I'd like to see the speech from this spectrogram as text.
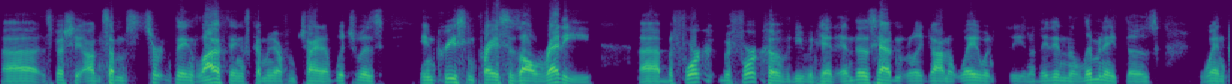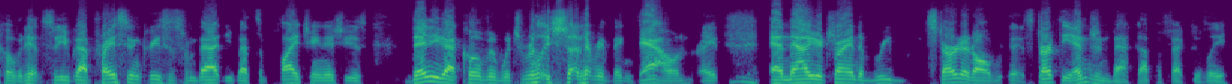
Uh, especially on some certain things, a lot of things coming out from China, which was increasing prices already uh, before before COVID even hit, and those hadn't really gone away when you know they didn't eliminate those when COVID hit. So you've got price increases from that, you've got supply chain issues, then you got COVID, which really shut everything down, right? And now you're trying to restart it all, eh, start the engine back up effectively,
